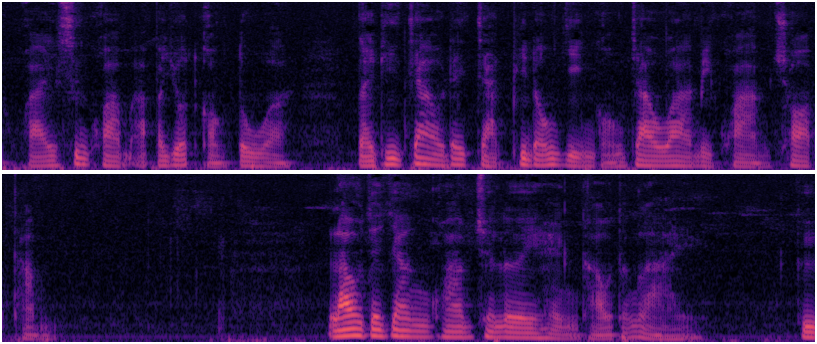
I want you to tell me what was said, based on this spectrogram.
กไว้ซึ่งความอัปยศของตัว ในที่เจ้าได้จัดพี่น้องหญิงของเจ้าว่ามีความชอบธรรม เราจะยังความเฉลยแห่งเขาทั้งหลาย คือ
